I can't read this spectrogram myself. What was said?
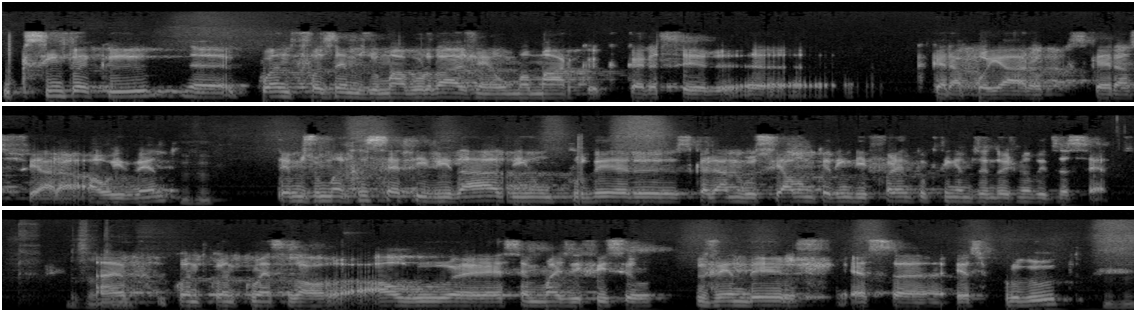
O que sinto é que uh, quando fazemos uma abordagem a uma marca que queira ser, uh, que queira apoiar ou que se queira associar ao evento, uhum. temos uma receptividade e um poder, eh, se calhar, negocial um bocadinho diferente do que tínhamos em 2017. Uh, quando, quando começas algo, é sempre mais difícil venderes essa, esse produto uhum.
